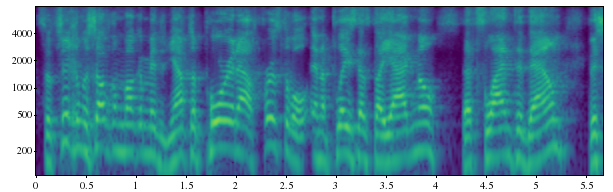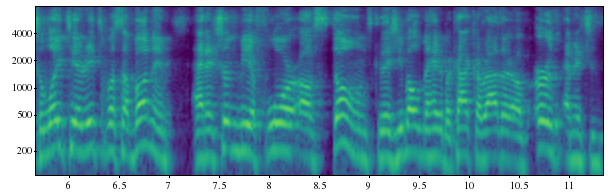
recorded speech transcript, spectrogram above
So. You have to pour it out first of all in a place that's diagonal, that's slanted down. and it shouldn't be a floor of stones, rather of earth, and it should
